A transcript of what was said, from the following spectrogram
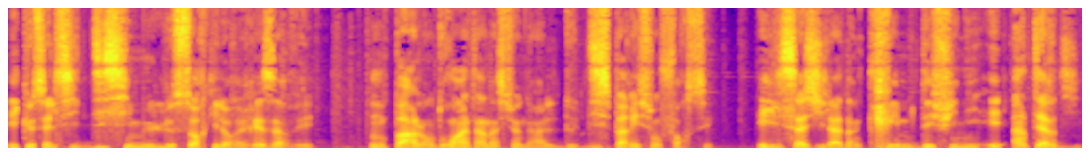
et que celles-ci dissimulent le sort qui leur est réservé, on parle en droit international de disparition forcée. Et il s'agit là d'un crime défini et interdit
